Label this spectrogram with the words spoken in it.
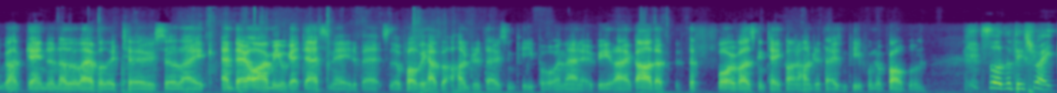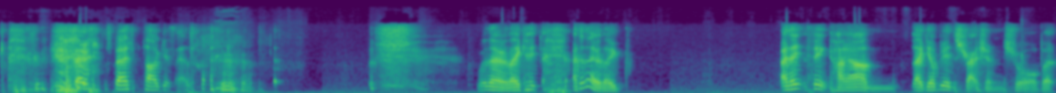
we got gained another level or two. So like, and their army will get decimated a bit. So they'll probably have about hundred thousand people, and then it'd be like, oh, the the four of us can take on hundred thousand people, no problem. Sword the big strike. 30, 30 targets at a time. Well, no, like I, I don't know, like I don't think Haiyan like it'll be a distraction, sure, but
